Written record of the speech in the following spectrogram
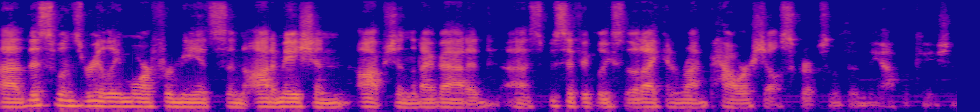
Uh, this one's really more for me. It's an automation option that I've added uh, specifically so that I can run PowerShell scripts within the application.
